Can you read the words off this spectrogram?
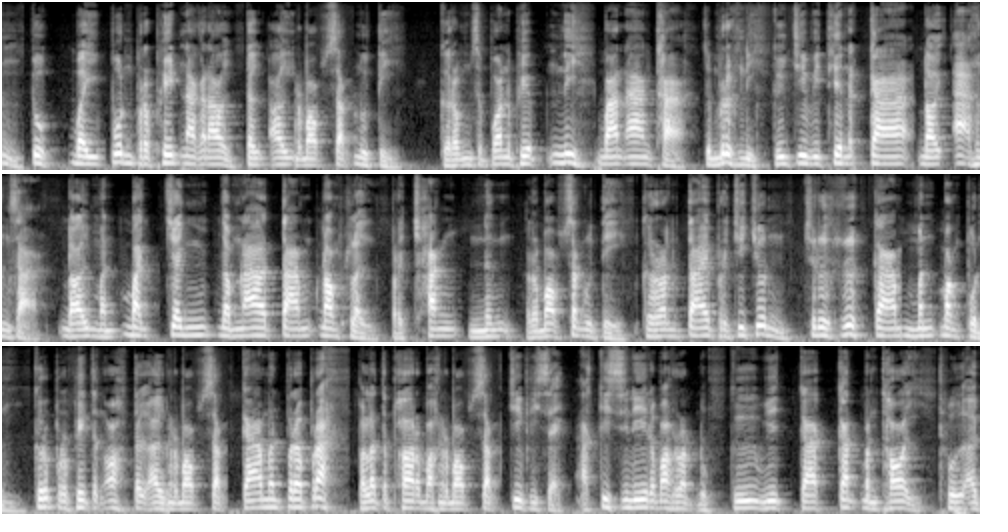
ន្ធទោះបីពន្ធប្រភេទណាក៏ដោយទៅឲ្យរបបសឹកនោះទេក្រមសម្ព័ន្ធភាពនេះបានអាងថាជំរឹះនេះគឺជាវិធានការដោយអហិង្សា ដោយមិនបាច់ចេញដំណើរតាមដងផ្លូវប្រឆាំងនឹងរបបសឹកនោះទេគ្រាន់តែប្រជាជនជ្រើសរើសការមិនបង់ពន្ធគ្រប់ប្រភេទទាំងអស់ទៅឲ្យរបបសឹកការមិនប្រើប្រាស់ផលិតផលរបស់របបសឹកជាពិសេសអគិសនីរបស់រដ្ឋនោះគឺវាការកាត់បន្ថយធ្វើឲ្យ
